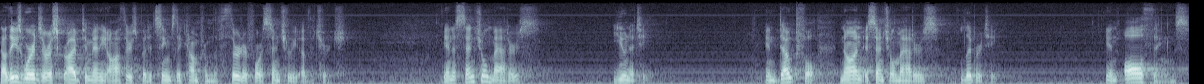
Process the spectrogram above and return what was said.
Now, these words are ascribed to many authors, but it seems they come from the third or fourth century of the church. In essential matters, unity. In doubtful, non essential matters, liberty. In all things,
